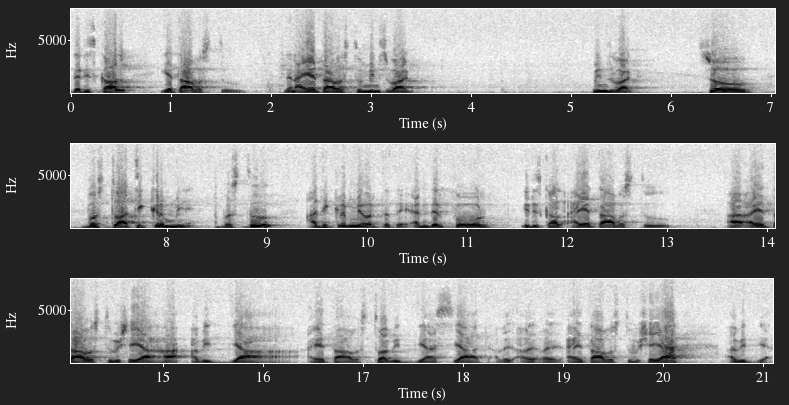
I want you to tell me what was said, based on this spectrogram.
that is called Yatavastu. Then Ayatavastu means what? Means what? So, Vastu Atikramya. Vastu Adikramya Vartate. And therefore, it is called Ayatavastu. Ayatavastu Vishaya Avidya. Ayatavastu Avidya Syat. Ayatavastu Vishaya Avidya.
